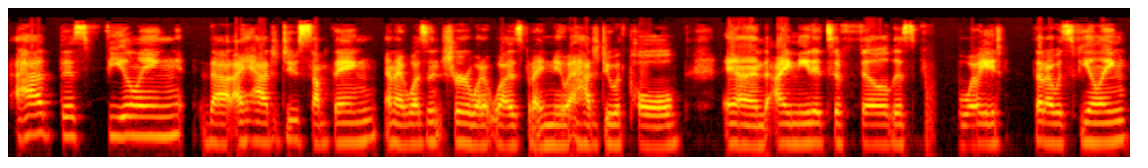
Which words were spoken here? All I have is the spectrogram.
had this feeling that i had to do something and i wasn't sure what it was but i knew it had to do with pole and i needed to fill this void that i was feeling.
